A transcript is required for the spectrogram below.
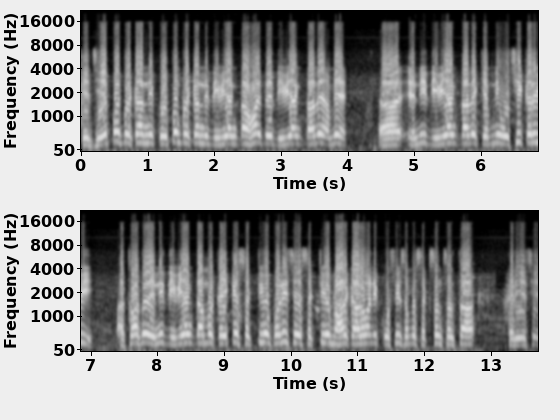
કે જે પણ પ્રકારની કોઈ પણ પ્રકારની દિવ્યાંગતા હોય તો એ દિવ્યાંગતાને અમે એની દિવ્યાંગતાને કેમની ઓછી કરવી? અથવા તો એની દિવ્યાંગતામાં કઈ કઈ શક્તિઓ પડી છે? એ શક્તિઓ બહાર કાઢવાની કોશિશ અમે સક્ષમ સંસ્થા કરીએ છીએ.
